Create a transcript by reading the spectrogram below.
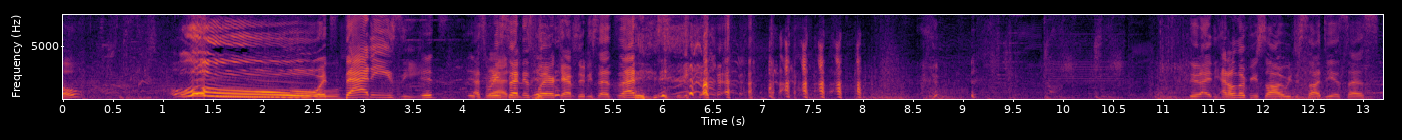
Oh. Ooh, it's that easy. It's, it's That's what he said in his player cap, dude. He said it's that easy. dude, I, I don't know if you saw it. We just saw DSS.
